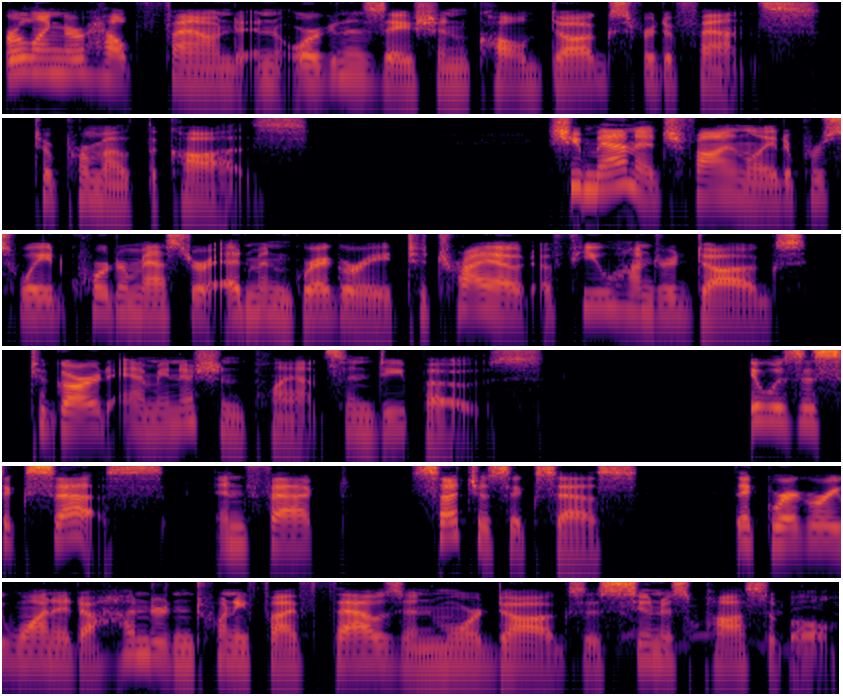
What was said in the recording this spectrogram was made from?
Erlanger helped found an organization called Dogs for Defense to promote the cause. She managed finally to persuade Quartermaster Edmund Gregory to try out a few hundred dogs to guard ammunition plants and depots. It was a success. In fact, such a success that Gregory wanted 125,000 more dogs as soon as possible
